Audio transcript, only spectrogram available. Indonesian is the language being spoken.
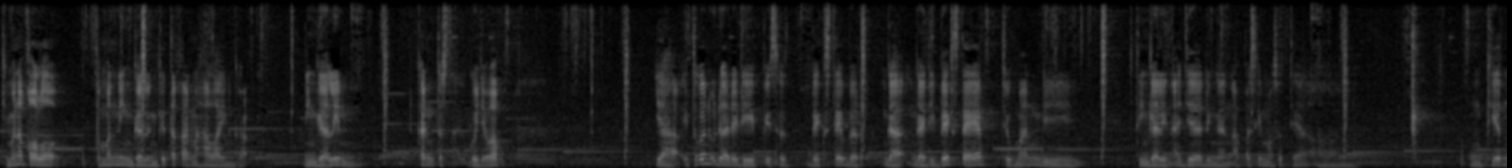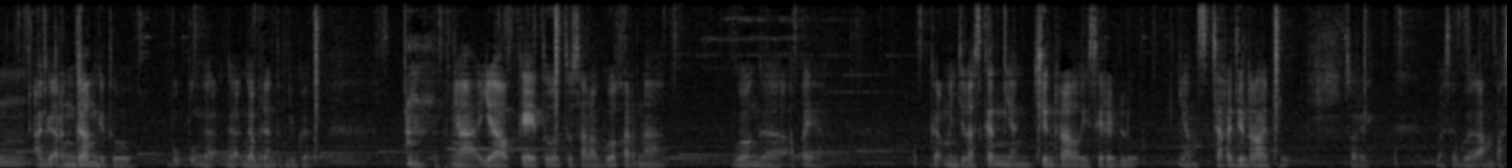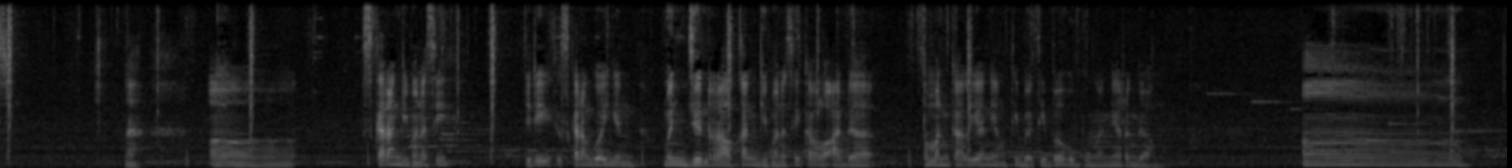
gimana kalau temen ninggalin kita karena hal lain kak? Ninggalin kan terus gue jawab ya itu kan udah ada di episode backstabber nggak nggak di backstab cuman ditinggalin aja dengan apa sih maksudnya um, mungkin agak renggang gitu. Bu, bu nggak nggak nggak berantem juga. Ya ya oke itu itu salah gue karena gue nggak apa ya gak menjelaskan yang generalisir dulu yang secara general dulu sorry bahasa gue ampas. Nah uh, sekarang gimana sih? Jadi sekarang gue ingin mengeneralkan gimana sih kalau ada teman kalian yang tiba-tiba hubungannya renggang? Uh,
